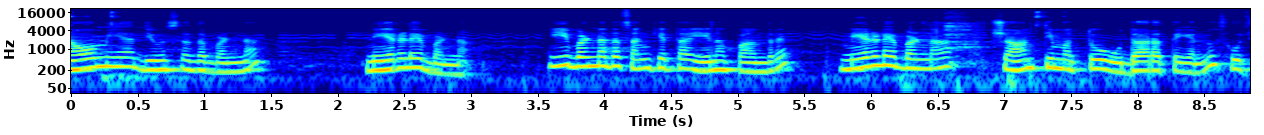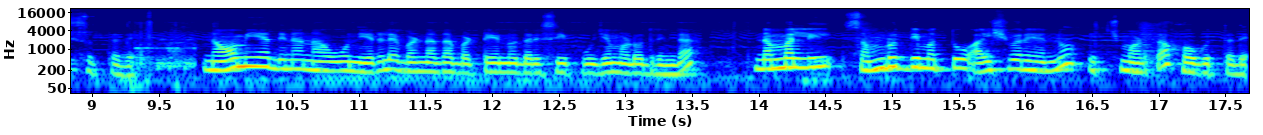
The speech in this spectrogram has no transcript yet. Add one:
ನವಮಿಯ ದಿವಸದ ಬಣ್ಣ ನೇರಳೆ ಬಣ್ಣ. ಈ ಬಣ್ಣದ ಸಂಕೇತ ಏನಪ್ಪ ಅಂದರೆ ನೇರಳೆ ಬಣ್ಣ ಶಾಂತಿ ಮತ್ತು ಉದಾರತೆಯನ್ನು ಸೂಚಿಸುತ್ತದೆ. ನವಮಿಯ ದಿನ ನಾವು ನೇರಳೆ ಬಣ್ಣದ ಬಟ್ಟೆಯನ್ನು ಧರಿಸಿ ಪೂಜೆ ಮಾಡೋದ್ರಿಂದ ನಮ್ಮಲ್ಲಿ ಸಮೃದ್ಧಿ ಮತ್ತು ಐಶ್ವರ್ಯವನ್ನು ಹೆಚ್ಚು ಮಾಡ್ತಾ ಹೋಗುತ್ತದೆ.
